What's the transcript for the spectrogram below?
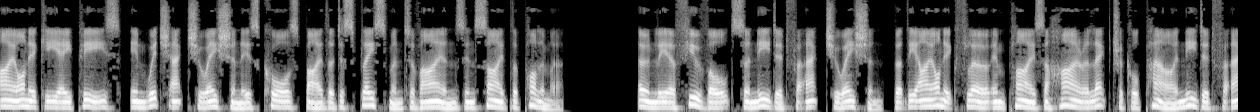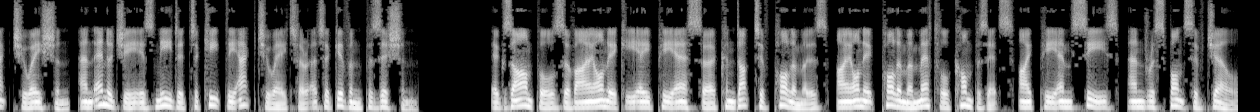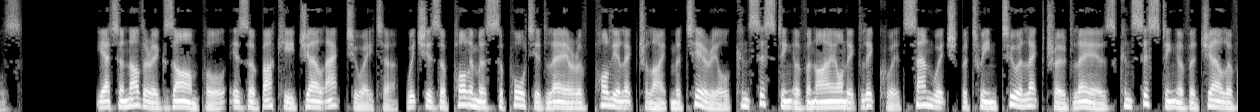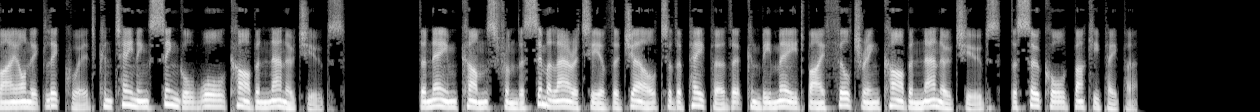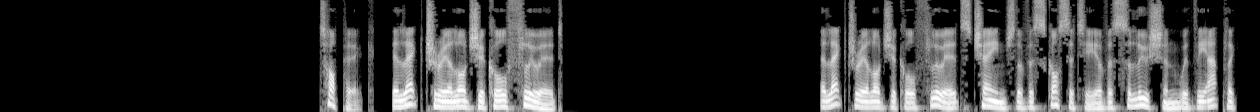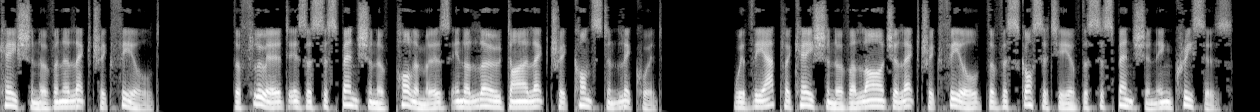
Ionic EAPs, in which actuation is caused by the displacement of ions inside the polymer. Only a few volts are needed for actuation, but the ionic flow implies a higher electrical power needed for actuation, and energy is needed to keep the actuator at a given position. Examples of ionic EAPS are conductive polymers, ionic polymer metal composites IPMCs, and responsive gels. Yet another example is a Bucky gel actuator, which is a polymer-supported layer of polyelectrolyte material consisting of an ionic liquid sandwiched between two electrode layers consisting of a gel of ionic liquid containing single-wall carbon nanotubes. The name comes from the similarity of the gel to the paper that can be made by filtering carbon nanotubes, the so-called Bucky paper. Electrorheological fluid Electrorheological fluids change the viscosity of a solution with the application of an electric field. The fluid is a suspension of polymers in a low dielectric constant liquid. With the application of a large electric field the viscosity of the suspension increases.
